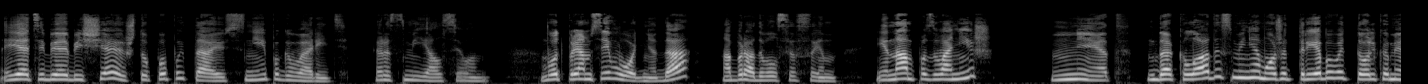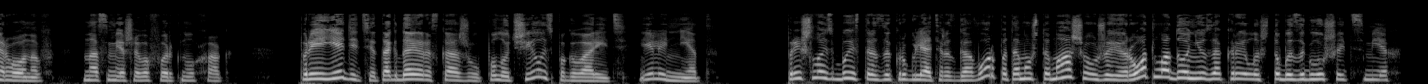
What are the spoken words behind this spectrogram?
я тебе обещаю, что попытаюсь с ней поговорить рассмеялся он. «Вот прям сегодня, да?» — обрадовался сын. «И нам позвонишь?» «Нет, доклады с меня может требовать только Миронов», — насмешливо фыркнул Хак. «Приедете, тогда и расскажу, получилось поговорить или нет». Пришлось быстро закруглять разговор, потому что Маша уже и рот ладонью закрыла, чтобы заглушить смех.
